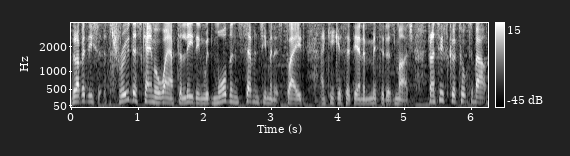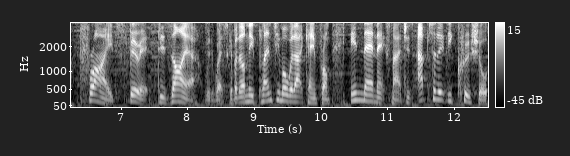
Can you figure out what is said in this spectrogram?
Real Betis threw this game away after leading with more than 70 minutes played, and Quique Setien admitted as much. Francisco talked about pride, spirit, desire with Huesca, but they'll need plenty more where that came from in their next match. It's absolutely crucial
